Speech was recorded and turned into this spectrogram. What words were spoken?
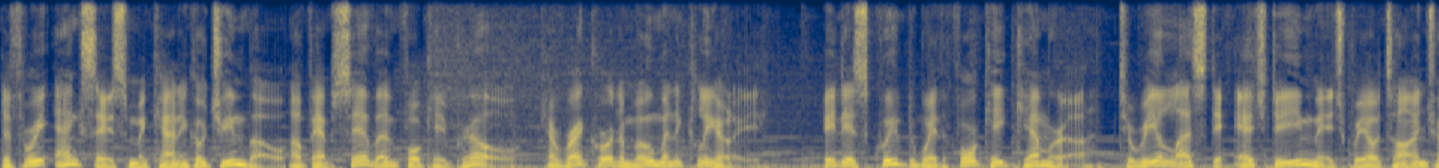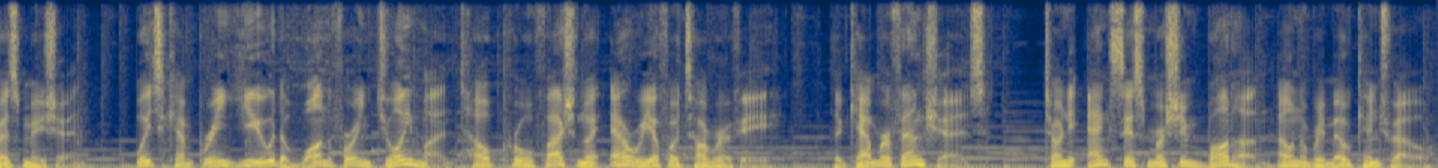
The 3-axis mechanical gimbal of F7 4K Pro can record the moment clearly. It is equipped with 4K camera to realize the HD image real-time transmission, which can bring you the wonderful enjoyment of professional area photography. The camera functions Turn the axis machine button on the remote control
